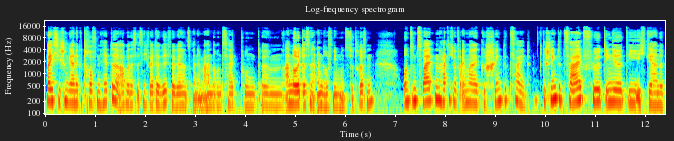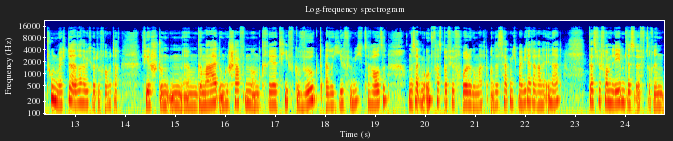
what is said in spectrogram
weil ich sie schon gerne getroffen hätte, aber das ist nicht weiter wild. Wir werden uns an einem anderen Zeitpunkt ähm, erneut das in Angriff nehmen, uns zu treffen. Und zum Zweiten hatte ich auf einmal geschenkte Zeit. Geschenkte Zeit für Dinge, die ich gerne tun möchte. Also habe ich heute Vormittag vier Stunden ähm, gemalt und geschaffen und kreativ gewirkt. Also hier für mich zu Hause. Und das hat mir unfassbar viel Freude gemacht. Und das hat mich mal wieder daran erinnert, dass wir vom Leben des Öfteren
